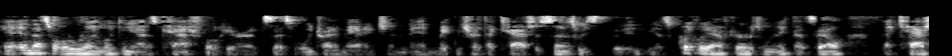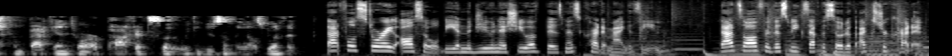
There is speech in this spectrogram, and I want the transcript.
And that's what we're really looking at is cash flow here. It's that's what we try to manage and, and making sure that cash as soon as we as quickly after as we make that sale, that cash comes back into our pockets so that we can do something else with it. That full story also will be in the June issue of Business Credit Magazine. That's all for this week's episode of Extra Credit.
